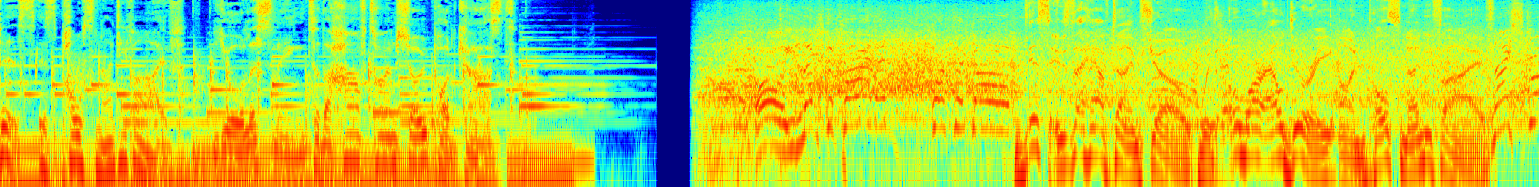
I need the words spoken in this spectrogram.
This is Pulse 95. You're listening to the Halftime Show podcast. Oh, he loves the fire and what a goal! This is the halftime show with Omar Al Duri on Pulse 95. Nice strike!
